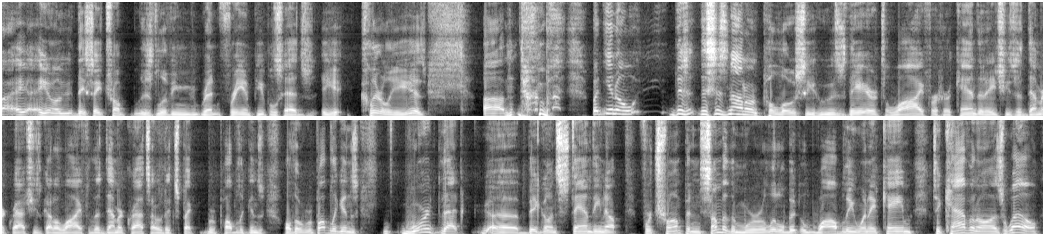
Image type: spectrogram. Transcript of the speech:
I, you know, they say Trump is living rent free in people's heads. He, clearly, he is. Um, but, but, you know, this, this is not on Pelosi, who is there to lie for her candidate. She's a Democrat. She's got to lie for the Democrats. I would expect Republicans, although Republicans weren't that uh, big on standing up for Trump, and some of them were a little bit wobbly when it came to Kavanaugh as well.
